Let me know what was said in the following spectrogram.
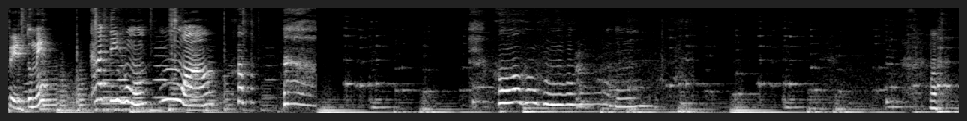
फिर तुम्हें खाती हूँ।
